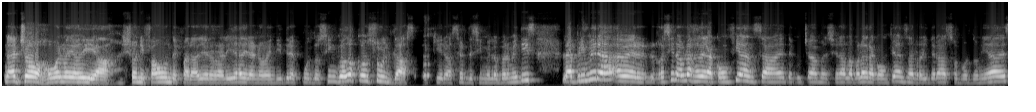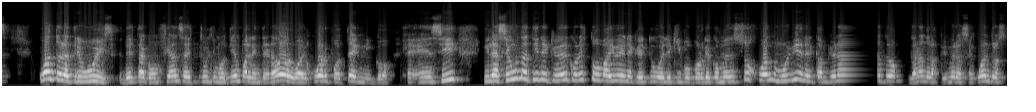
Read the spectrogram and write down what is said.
Nacho, buen mediodía. Johnny Faúndes para Diario Realidad de la 93.5. Dos consultas quiero hacerte si me lo permitís. La primera, a ver, recién hablabas de la confianza, eh, te escuchaba mencionar la palabra confianza en reiteradas oportunidades. ¿Cuánto le atribuís de esta confianza este último tiempo al entrenador o al cuerpo técnico eh, en sí? Y la segunda tiene que ver con estos vaivenes que tuvo el equipo, porque comenzó jugando muy bien el campeonato ganando los primeros encuentros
